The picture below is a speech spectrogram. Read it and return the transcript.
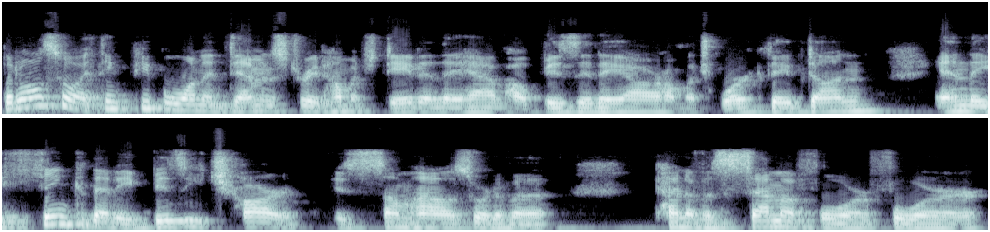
But also, I think people want to demonstrate how much data they have, how busy they are, how much work they've done, and they think that a busy chart is somehow sort of a kind of a semaphore for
